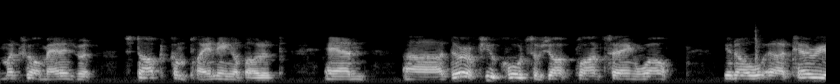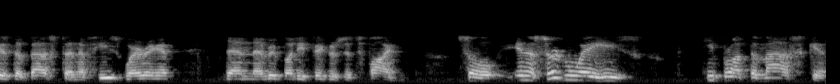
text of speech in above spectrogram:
Montreal management stopped complaining about it. And uh, there are a few quotes of Jacques Plante saying, well, you know, uh, Terry is the best, and if he's wearing it, then everybody figures it's fine. So in a certain way, he's he brought the mask in.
